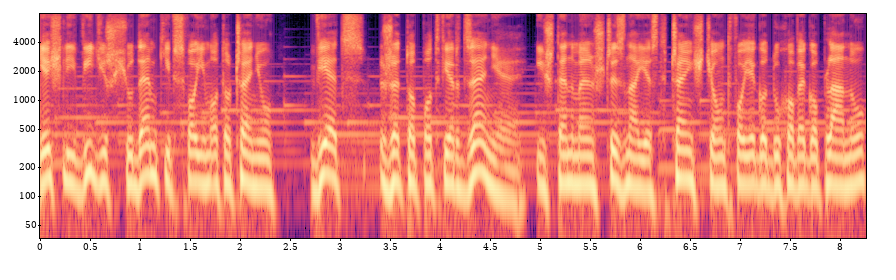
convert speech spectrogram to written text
Jeśli widzisz siódemki w swoim otoczeniu, wiedz, że to potwierdzenie, iż ten mężczyzna jest częścią Twojego duchowego planu,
